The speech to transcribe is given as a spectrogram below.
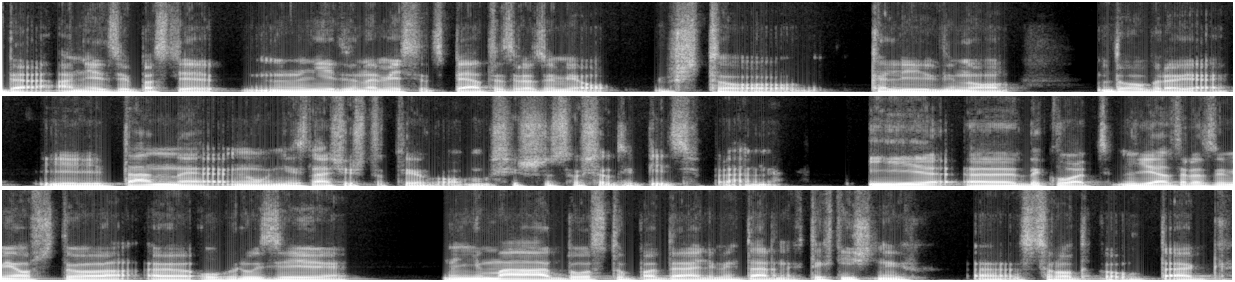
да а недзе пасля недзе на месяц пяты зразумеў что калі віно добрае і таннае ну не значыць что ты его мусіш заўсёды піць правильно? І э, дык вот я зразумеў что э, у Грузіі няма доступа да элементарных тэхнічных сродкаў так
